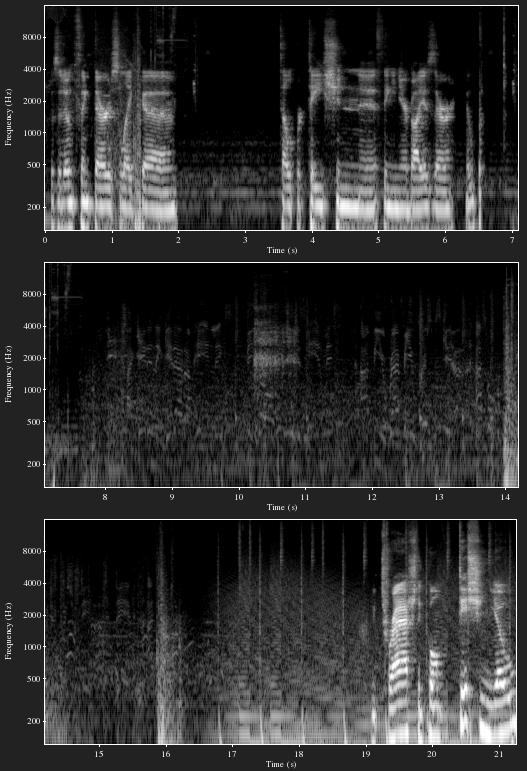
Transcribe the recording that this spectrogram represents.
Because I don't think there's like a teleportation uh, thingy nearby, is there? Nope. We trashed the competition, yo.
